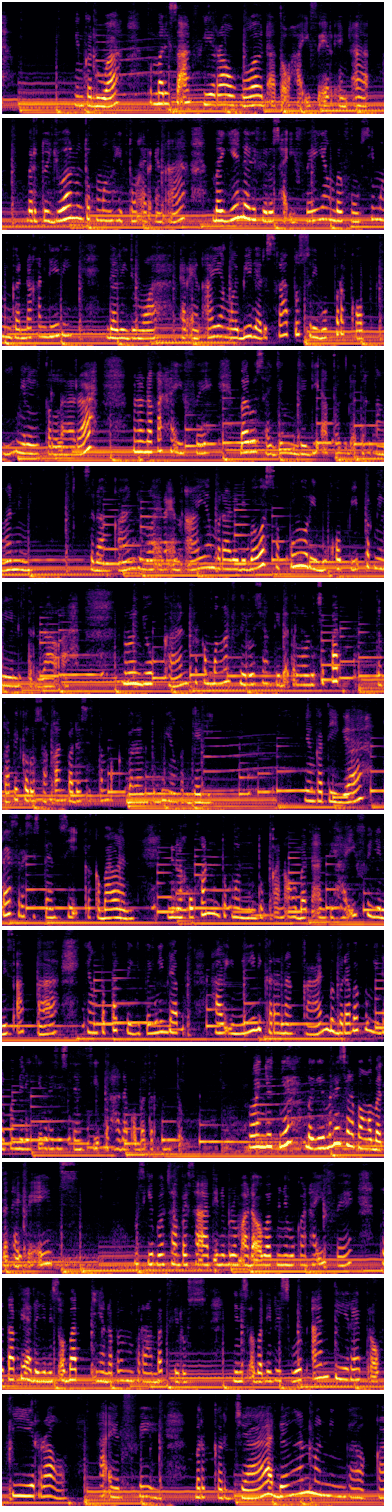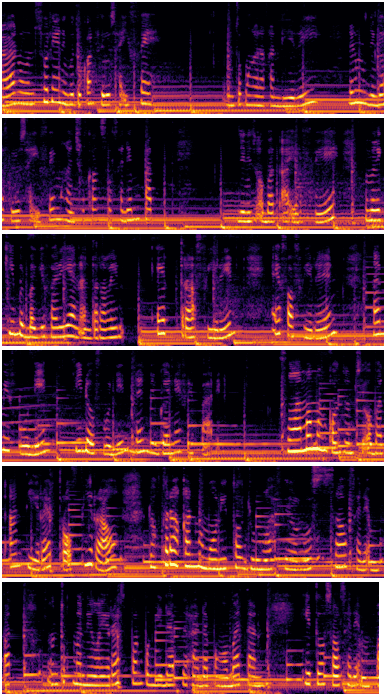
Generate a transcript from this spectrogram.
Yang kedua, pemeriksaan viral load atau HIV RNA bertujuan untuk menghitung RNA, bagian dari virus HIV yang berfungsi menggandakan diri dari jumlah RNA yang lebih dari 100.000 per kopi mililiter darah menandakan HIV baru saja menjadi atau tidak tertangani. Sedangkan jumlah RNA yang berada di bawah 10.000 kopi per mililiter darah menunjukkan perkembangan virus yang tidak terlalu cepat, tetapi kerusakan pada sistem kekebalan tubuh yang terjadi. Yang ketiga, tes resistensi kekebalan dilakukan untuk menentukan obat anti HIV jenis apa yang tepat bagi pengidap. Hal ini dikarenakan beberapa pengidap memiliki resistensi terhadap obat tertentu. Selanjutnya, bagaimana cara pengobatan HIV/AIDS? Meskipun sampai saat ini belum ada obat menyembuhkan HIV, tetapi ada jenis obat yang dapat memperlambat virus. Jenis obat ini disebut antiretroviral ARV, bekerja dengan meninggalkan unsur yang dibutuhkan virus HIV untuk mengadakan diri dan mencegah virus HIV menghancurkan sel CD4. jenis obat ARV memiliki berbagai varian antara lain etravirin, efavirin, lamivudin, sidofudin, dan juga neviparin. Selama mengkonsumsi obat antiretroviral, dokter akan memonitor jumlah virus sel CD4 untuk menilai respon pengidap terhadap pengobatan. Itu sel CD4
